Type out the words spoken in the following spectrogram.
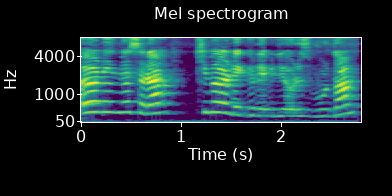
Örneğin mesela kim örnek görebiliyoruz buradan?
